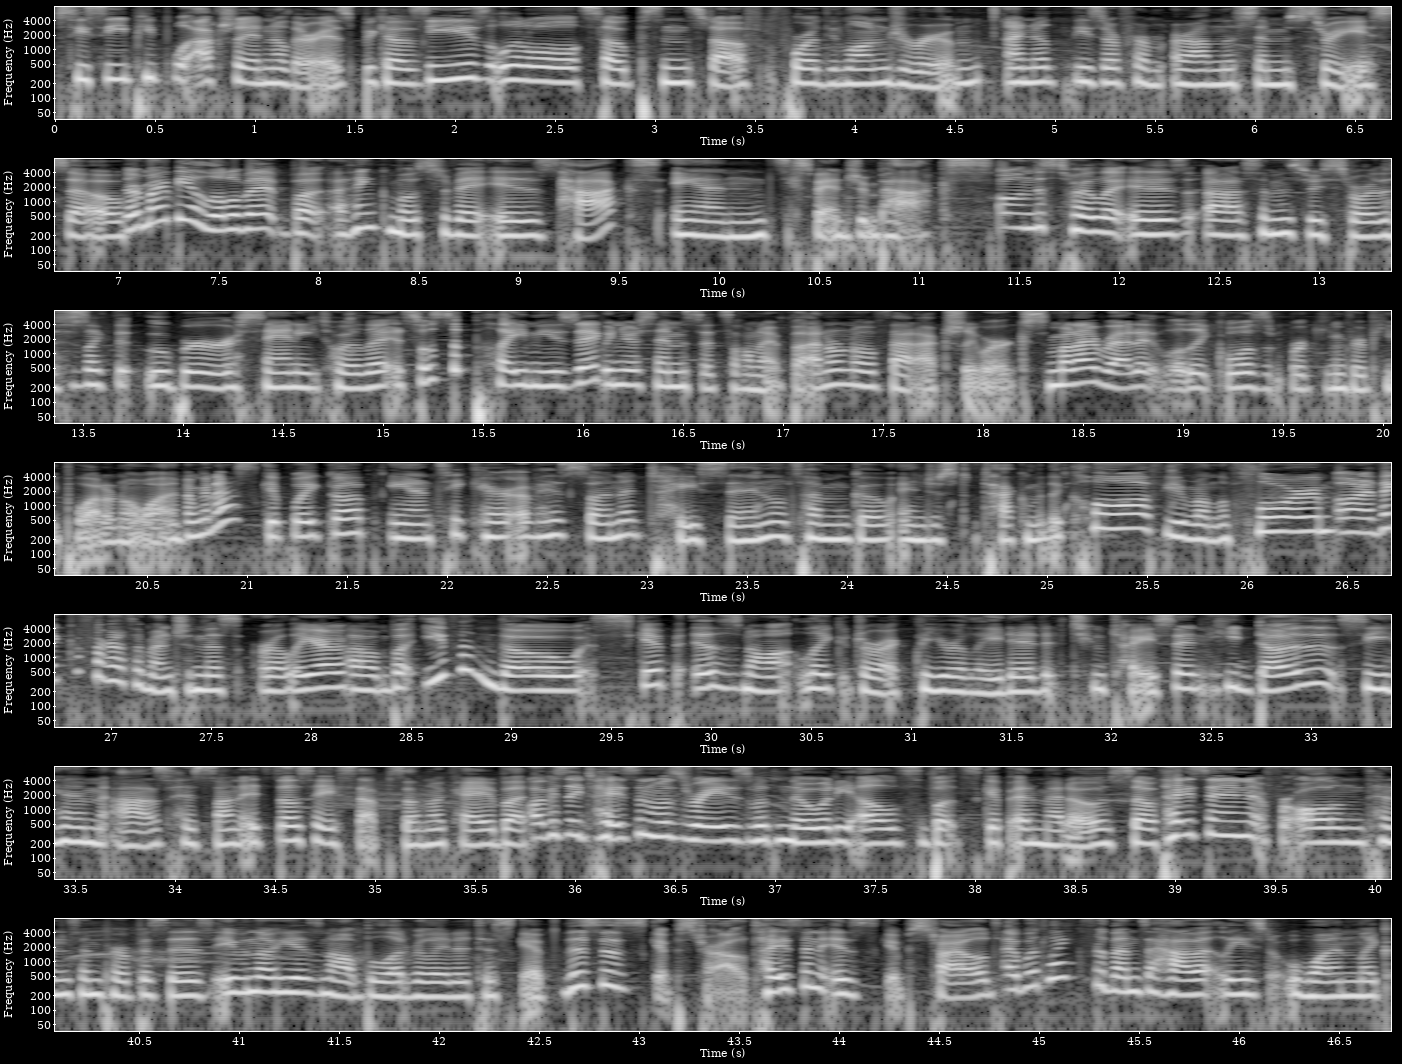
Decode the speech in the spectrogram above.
CC people. Actually, I know there is because these little soaps and stuff for the laundry room, I know these are from around The Sims 3. So there might be a little bit, but I think most of it is packs and expansion packs. Oh, and this toilet is uh, Sims 3 store. This is like the Uber Sani toilet. It's supposed to play music when your Sim sits on it, but I don't know if that actually works. When I read it, like wasn't working for people. I don't know why. I'm gonna Skip wake up and take care of his son Tyson. Let's have him go and just attack him with a claw, feed him on the floor. Oh, and I think I forgot to mention this earlier, um, but even though Skip is not like directly related to Tyson, he does see him as his son. It does say stepson, okay? But obviously Tyson was raised with nobody else but Skip and Meadow. So Tyson, for all intents and purposes, even though he is not blood related to Skip, this is Skip's child. Tyson is Skip's child. I would like for them to have at least one like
